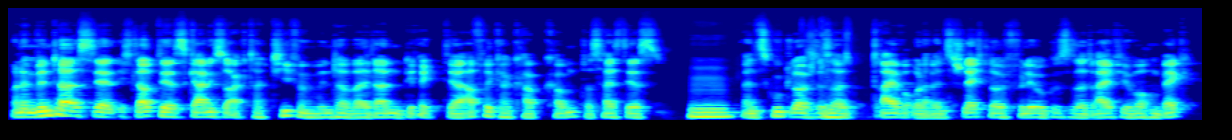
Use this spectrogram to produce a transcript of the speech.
Und im Winter ist der, ich glaube, der ist gar nicht so attraktiv im Winter, weil dann direkt der Afrika Cup kommt. Das heißt, der ist, Hm. wenn es gut läuft, ist er drei oder wenn es schlecht läuft für Leverkusen, ist er drei, vier Wochen weg.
